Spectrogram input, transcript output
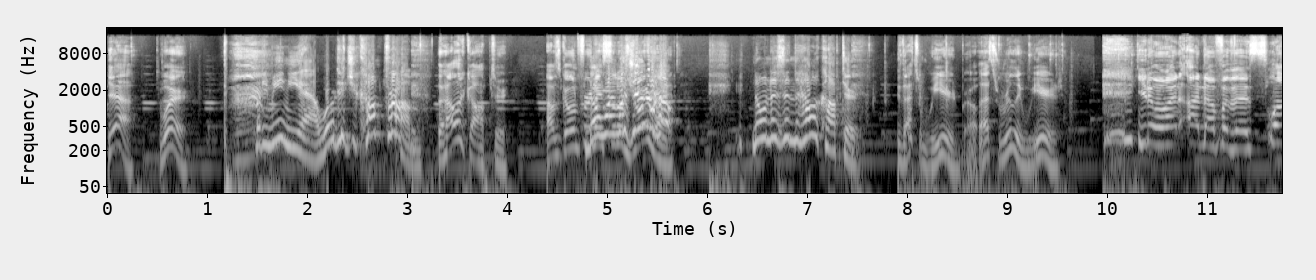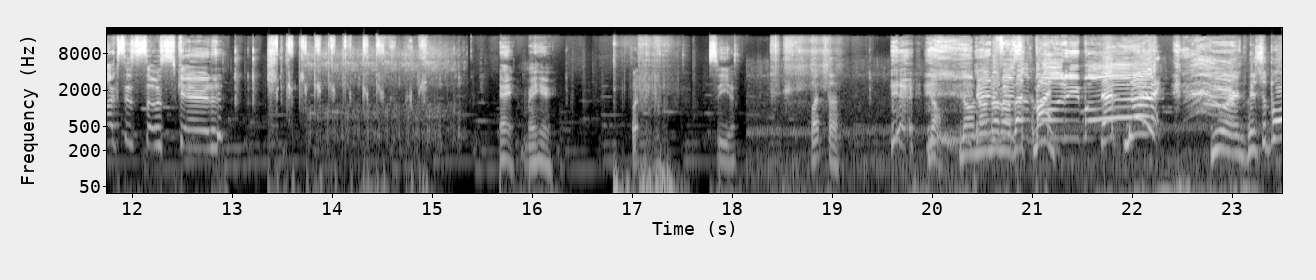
Yeah. Where? What do you mean, yeah? Where did you come from? The helicopter. I was going for a No nice one little was in the joyride. No one is in the helicopter. Dude, that's weird, bro. That's really weird. You know what? Enough of this. Lox is so scared. Hey, I'm right here. What? See you. What the? No, no, no, no, no. That's mine. Boy! That's mine. You are invisible.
